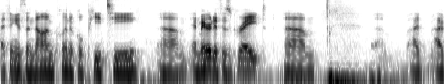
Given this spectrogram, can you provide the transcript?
I think it's the non clinical PT, um, and Meredith is great. Um, I, I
